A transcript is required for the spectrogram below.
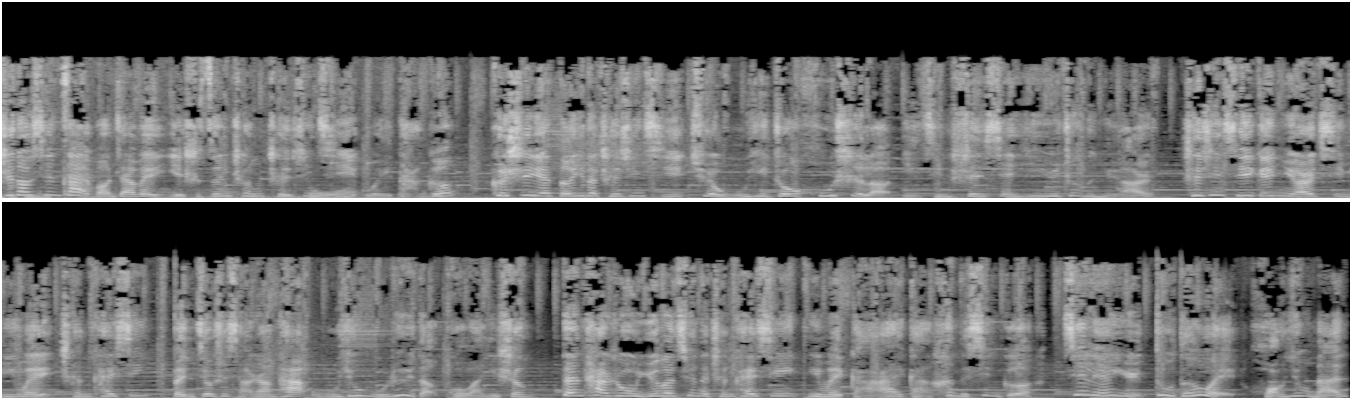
直到现在，王家卫也是尊称陈勋奇为大哥。可事业得意的陈勋奇却无意中忽视了已经深陷抑郁症的女儿。陈勋奇给女儿起名为陈开心，本就是想让她无忧无虑的过完一生。但踏入娱乐圈的陈开心，因为敢爱敢恨的性格，接连与杜德伟、黄又南、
